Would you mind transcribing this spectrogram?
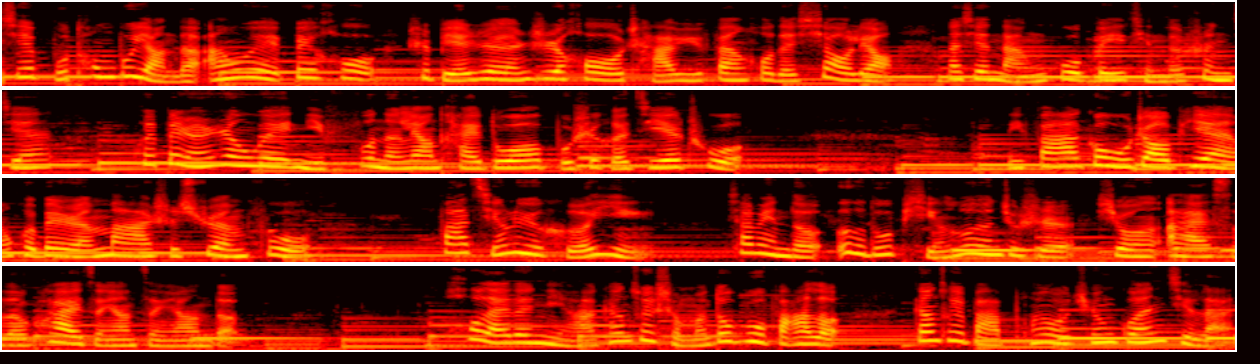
些不痛不痒的安慰背后，是别人日后茶余饭后的笑料。那些难过悲情的瞬间，会被人认为你负能量太多，不适合接触。你发购物照片会被人骂是炫富，发情侣合影，下面的恶毒评论就是秀恩爱死得快怎样怎样的。后来的你啊，干脆什么都不发了，干脆把朋友圈关起来，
